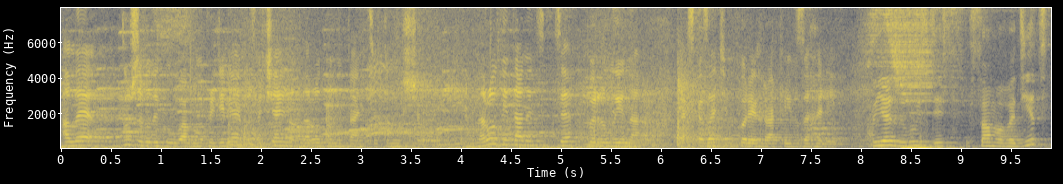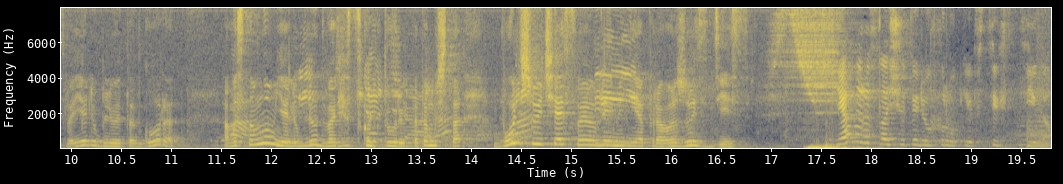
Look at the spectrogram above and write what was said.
Але дуже велику увагу ми приділяємо, звичайно, народному танцю, тому що народний танець це перлина, так сказати, хореографії взагалі. Я живу здесь с самого детства, я люблю этот город. А в основном я люблю дворец культуры, потому что большую часть своего времени я провожу здесь. Я виросла з чотирьох років в цих стінах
